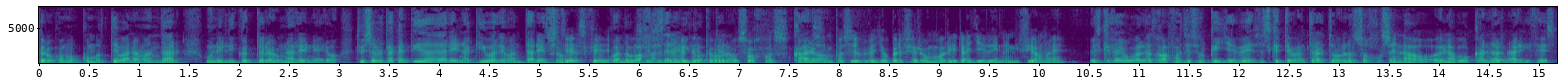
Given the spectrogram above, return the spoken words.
Pero ¿cómo, ¿cómo te van a mandar un helicóptero a un arenero? ¿Tú sabes la cantidad de arena que iba a levantar eso Hostia, es que, cuando es que bajas se el te mete helicóptero? todos los ojos. Claro. Es imposible. Yo prefiero morir allí de inanición, ¿eh? Es que da igual las gafas de sol que lleves, es que te va a entrar todo en los ojos, en la, en la boca, en las narices.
